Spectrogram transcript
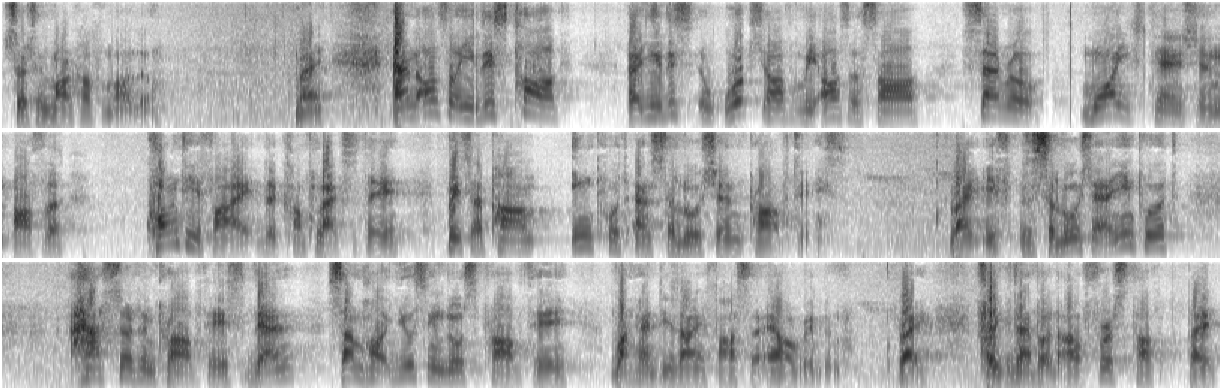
certain Markov model, right? And also in this talk, uh, in this workshop, we also saw several more extension of uh, quantify the complexity based upon input and solution properties, right? If the solution and input has certain properties, then somehow using those properties, one can design faster algorithm, right? For example, our first talk by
